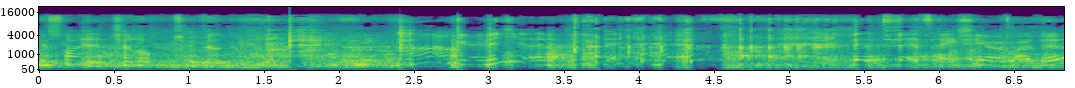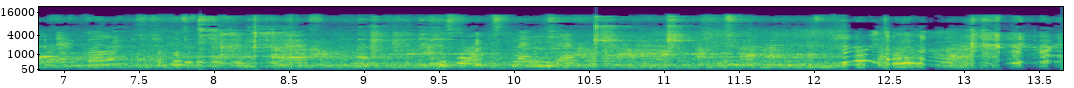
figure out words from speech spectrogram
You saw the celup children. Huh? Okay, I didn't hear a thing. that, that's actually our mother. That girl supposed to live in the US. She speaks slang there. Huh? What are you talking about? Never mind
